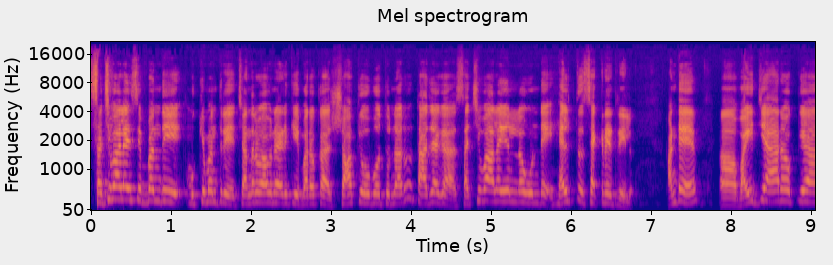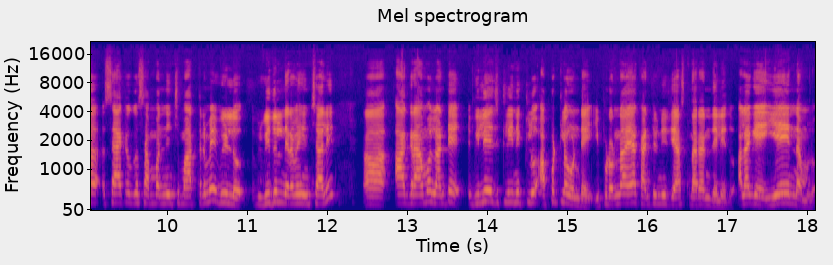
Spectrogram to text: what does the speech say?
సచివాలయ సిబ్బంది ముఖ్యమంత్రి చంద్రబాబు నాయుడుకి మరొక షాక్ ఇవ్వబోతున్నారు. తాజాగా సచివాలయంలో ఉండే హెల్త్ సెక్రటరీలు. అంటే వైద్య ఆరోగ్య శాఖకు సంబంధించి మాత్రమే వీళ్ళు విధులు నిర్వహించాలి. ఆ, ఆ గ్రామంలో అంటే విలేజ్ క్లినిక్లు అప్పట్లో ఉండే. ఇప్పుడు ఉన్నాయా కంటిన్యూ చేస్తున్నారని తెలియదు. అలాగే ఏఎన్ఎంలు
